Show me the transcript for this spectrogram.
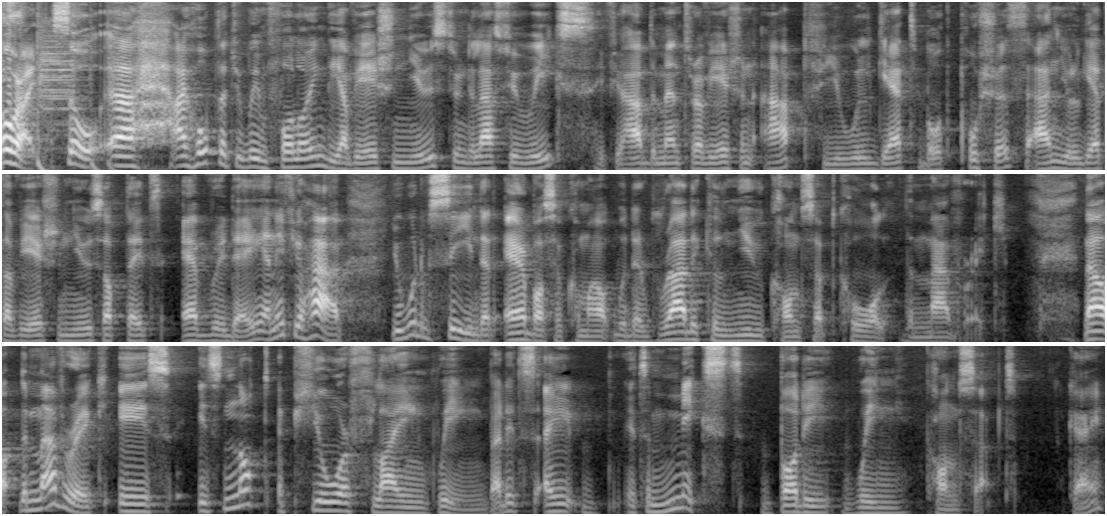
All right, so uh, I hope that you've been following the aviation news during the last few weeks. If you have the Mentour Aviation app, you will get both pushes and you'll get aviation news updates every day. And if you have, you would have seen that Airbus have come out with a radical new concept called the MAVERIC. Now, the MAVERIC is it's not a pure flying wing, but it's a it's a mixed body wing concept. Okay,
